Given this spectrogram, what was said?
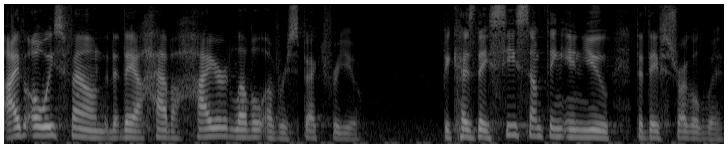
I've always found that they have a higher level of respect for you because they see something in you that they've struggled with.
